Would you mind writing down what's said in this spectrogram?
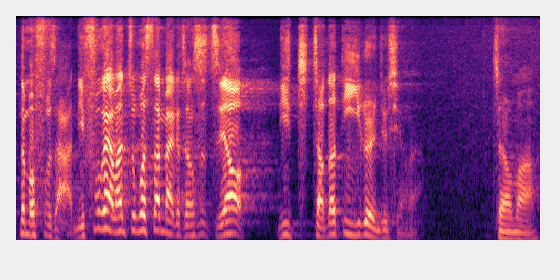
那么复杂。你覆盖完中国三百个城市，只要你找到第一个人就行了，知道吗？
